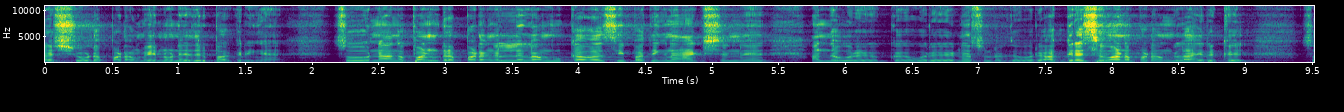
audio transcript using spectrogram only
ரஷ்ஷோட படம் வேணும்னு எதிர்பார்க்குறீங்க. ஸோ நாங்கள் பண்ணுற படங்கள்லாம் முக்கால்வாசி பார்த்தீங்கன்னா ஆக்ஷனு அந்த ஒரு ஒரு என்ன சொல்கிறது ஒரு அக்ரெசிவான படங்களாக இருக்குது ஸோ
